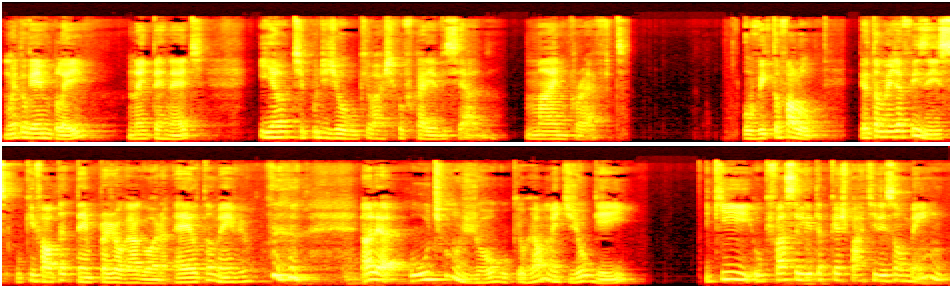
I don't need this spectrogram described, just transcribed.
muito gameplay, na internet. E é o tipo de jogo que eu acho que eu ficaria viciado. Minecraft. O Victor falou: Eu também já fiz isso. O que falta é tempo para jogar agora. É, eu também, viu? Olha, o último jogo que eu realmente joguei e que o que facilita é porque as partidas são bem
